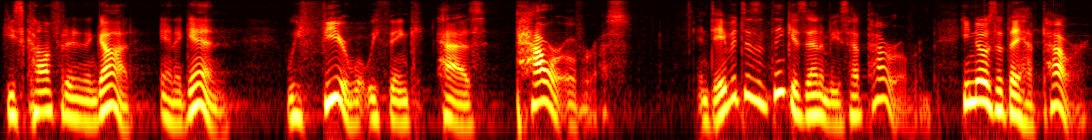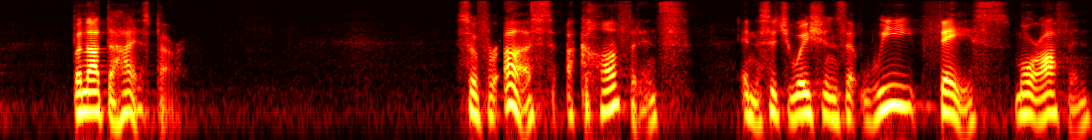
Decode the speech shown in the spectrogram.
he's confident in God. And again, we fear what we think has power over us. And David doesn't think his enemies have power over him. He knows that they have power, but not the highest power. So for us, a confidence in the situations that we face more often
